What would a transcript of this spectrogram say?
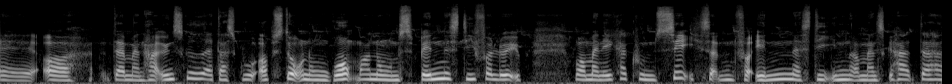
Øh, og da man har ønsket, at der skulle opstå nogle rum og nogle spændende stiforløb, hvor man ikke har kunnet se sådan for enden af stien, og man skal have, der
